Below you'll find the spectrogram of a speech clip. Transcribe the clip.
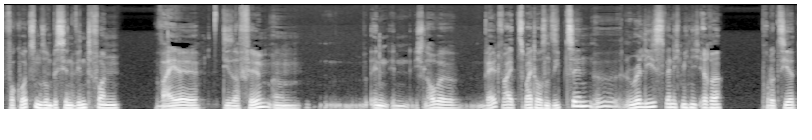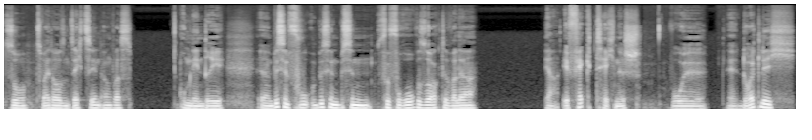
vor kurzem so ein bisschen Wind von, weil dieser Film ähm, in, in, ich glaube, weltweit 2017 äh, Release, wenn ich mich nicht irre. Produziert so 2016 irgendwas um den Dreh. Äh, ein bisschen, ein bisschen, ein bisschen für Furore sorgte, weil er ja effekttechnisch wohl äh, deutlich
